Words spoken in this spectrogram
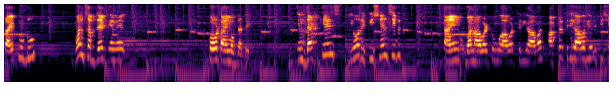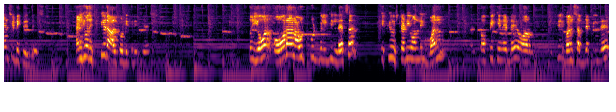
try to do one subject in a four time of the day. In that case your efficiency with time one hour two hour three hour after three hour your efficiency decreases. And your speed also decreases so your overall output will be lesser if you study only one topic in a day or one subject in there.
